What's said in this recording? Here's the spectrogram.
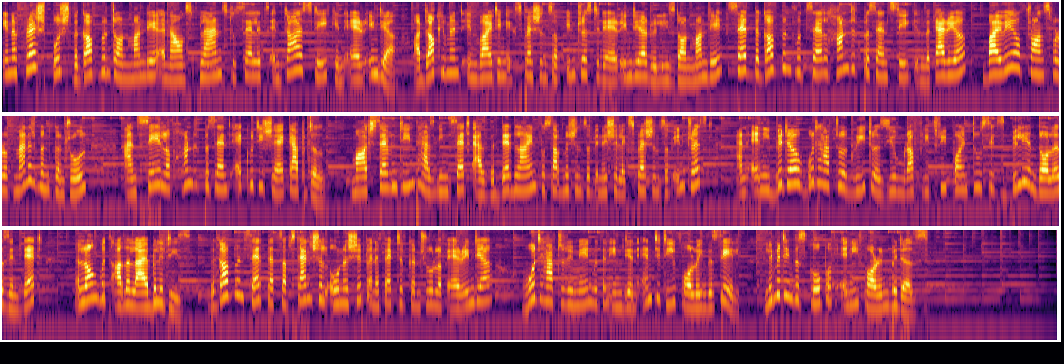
In a fresh push, the government on Monday announced plans to sell its entire stake in Air India. A document inviting expressions of interest in Air India released on Monday said the government would sell 100% stake in the carrier by way of transfer of management control and sale of 100% equity share capital. March 17th has been set as the deadline for submissions of initial expressions of interest and any bidder would have to agree to assume roughly $3.26 billion in debt along with other liabilities. The government said that substantial ownership and effective control of Air India would have to remain with an Indian entity following the sale, limiting the scope of any foreign bidders.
